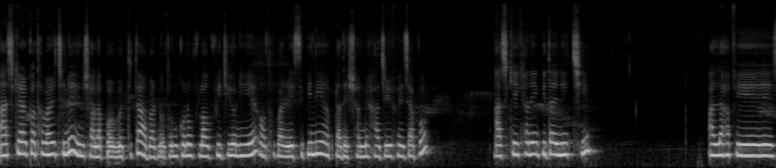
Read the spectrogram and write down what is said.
আজকে আর কথা বাড়ছে না ইনশাল্লাহ পরবর্তীতে আবার নতুন কোনো ব্লগ ভিডিও নিয়ে অথবা রেসিপি নিয়ে আপনাদের সামনে হাজির হয়ে যাব। আজকে এখানেই বিদায় নিচ্ছি। আল্লাহ হাফিজ।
